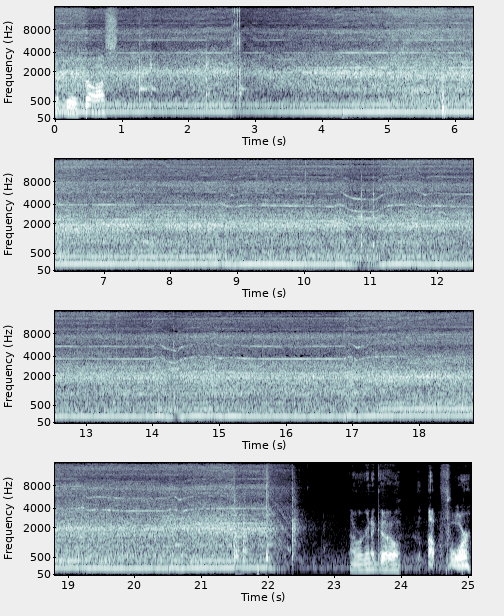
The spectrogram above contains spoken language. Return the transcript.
Look across. We're gonna go up four.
